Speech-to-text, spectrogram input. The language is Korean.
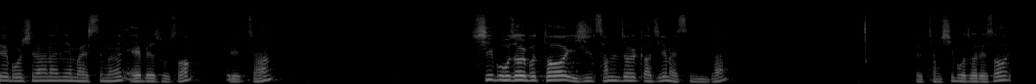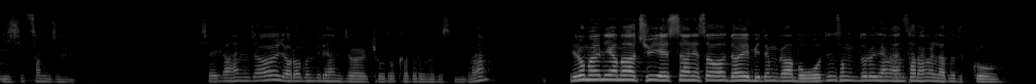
함께 보실 하나님 말씀은 에베소서 1장 15절부터 23절까지의 말씀입니다. 1장 15절에서 23절. 제가 한 절, 여러분들이 한 절 교독하도록 하겠습니다. 이로 말미암아 주 예수 안에서 너의 믿음과 모든 성도를 향한 사랑을 나도 듣고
